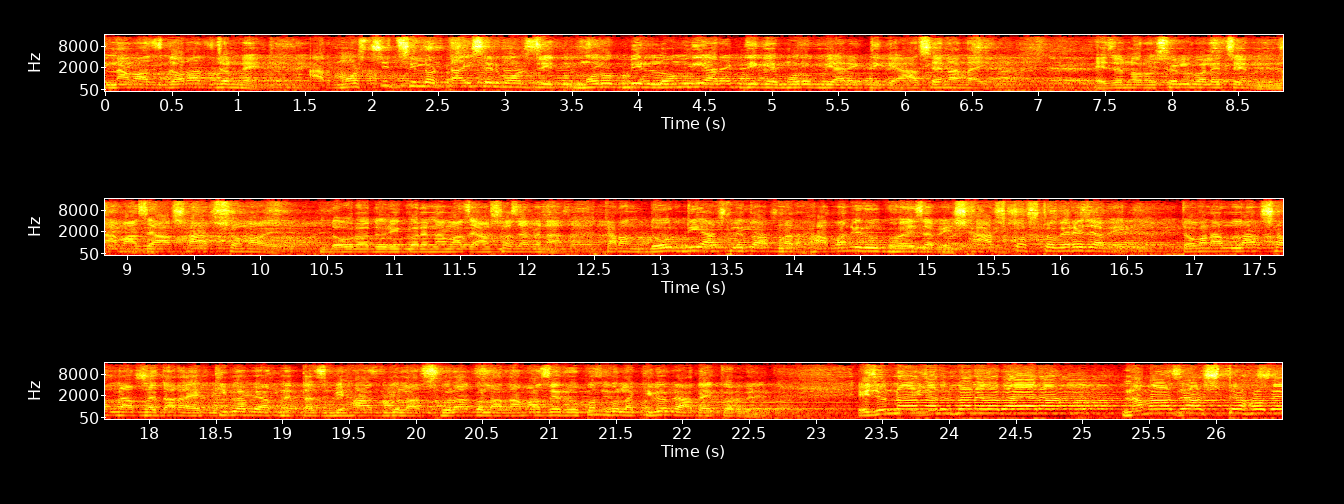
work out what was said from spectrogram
নামাজ ধরার জন্যে। আর মসজিদ ছিল টাইসের মসজিদ, মুরব্বীর লঙ্গি আরেক দিকে মুরব্বী আরেকদিকে আসে না নাই? এই জন্য রসুল বলেছেন, নামাজে আসার সময় দৌড়াদৌড়ি করে নামাজে আসা যাবে না। কারণ দৌড় দিয়ে আসলে তো আপনার হাবানি রোগ হয়ে যাবে, শ্বাসকষ্ট বেড়ে যাবে। তখন আল্লাহর সামনে আপনি দাঁড়ায় কীভাবে আপনি তাজবিহাতগুলা, সুরাগুলা, নামাজের রোকনগুলা কীভাবে আদায় করবেন? এই জন্য আমার গানেরা ভাইয়েরা, নামাজে আসতে হবে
